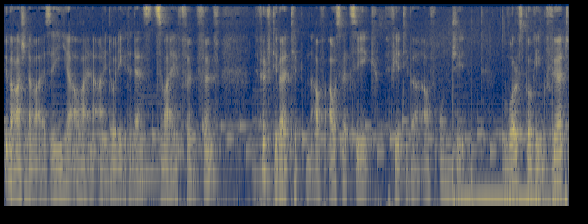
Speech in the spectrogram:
Überraschenderweise hier auch eine eindeutige Tendenz 2, 5, 5. 5 Tipper tippten auf Auswärtssieg, 4 Tipper auf Unschäden. Wolfsburg gegen Fürth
